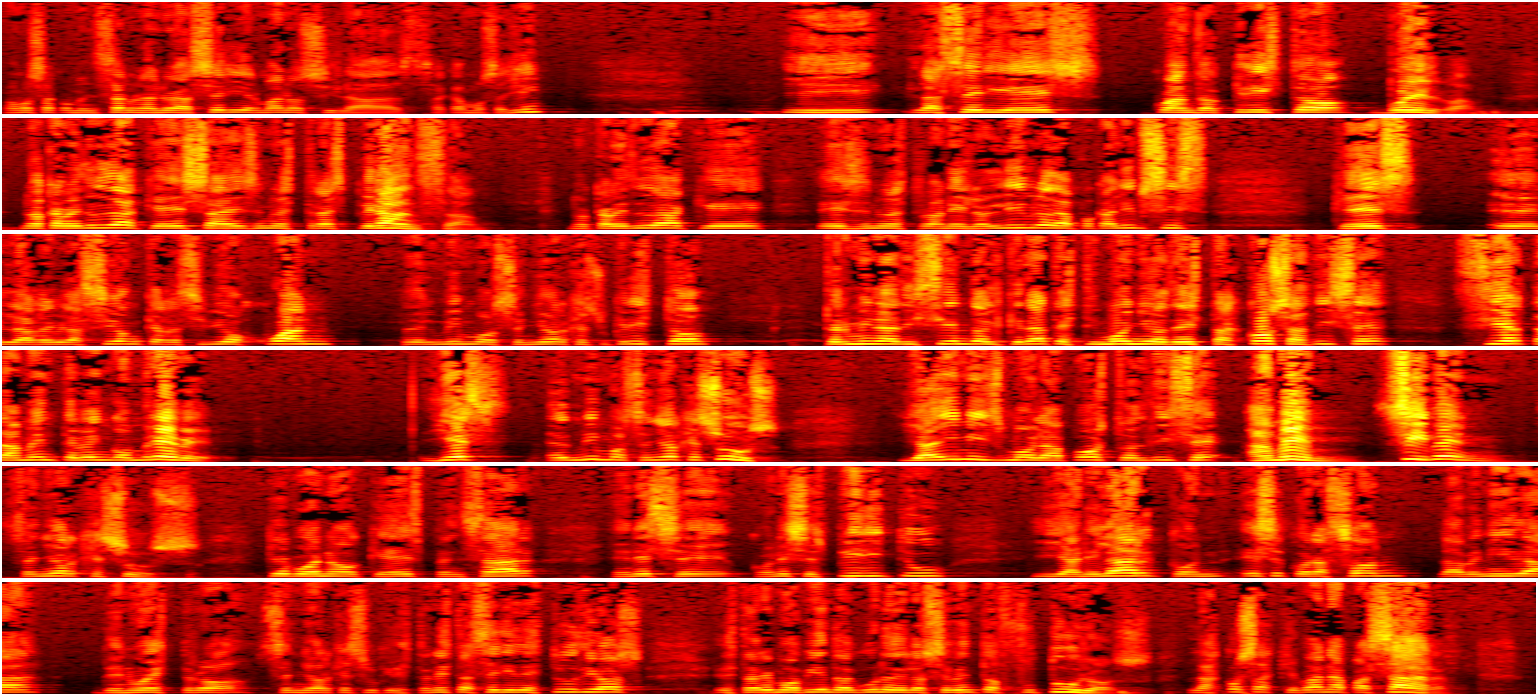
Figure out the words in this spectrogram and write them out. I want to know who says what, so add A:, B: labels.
A: Vamos a comenzar una nueva serie, hermanos, si la sacamos allí. Y la serie es Cuando Cristo vuelva. No cabe duda que esa es nuestra esperanza. No cabe duda que es nuestro anhelo. El libro de Apocalipsis, que es eh, la revelación que recibió Juan del mismo Señor Jesucristo, termina diciendo el que da testimonio de estas cosas, dice, ciertamente vengo en breve. Y es el mismo Señor Jesús. Y ahí mismo el apóstol dice, amén, sí ven, Señor Jesús. Qué bueno que es pensar en ese, con ese espíritu y anhelar con ese corazón la venida de nuestro Señor Jesucristo. En esta serie de estudios estaremos viendo algunos de los eventos futuros, las cosas que van a pasar.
